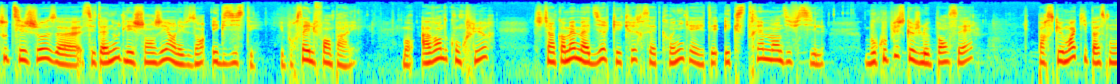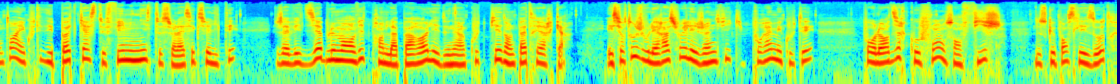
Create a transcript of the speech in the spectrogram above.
Toutes ces choses, c'est à nous de les changer en les faisant exister. Et pour ça, il faut en parler. Bon, avant de conclure, je tiens quand même à dire qu'écrire cette chronique a été extrêmement difficile. Beaucoup plus que je le pensais. Parce que moi qui passe mon temps à écouter des podcasts féministes sur la sexualité, j'avais diablement envie de prendre la parole et donner un coup de pied dans le patriarcat. Et surtout, je voulais rassurer les jeunes filles qui pourraient m'écouter pour leur dire qu'au fond, on s'en fiche de ce que pensent les autres,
